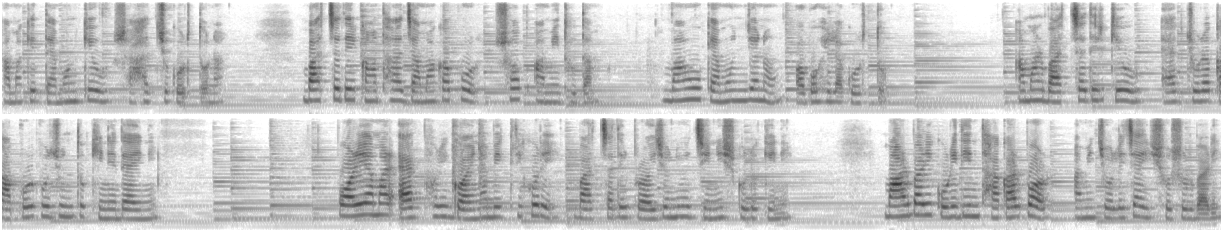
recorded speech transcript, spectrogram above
আমাকে তেমন কেউ সাহায্য করতো না। বাচ্চাদের কাঁথা জামা কাপড় সব আমি ধুতাম। মাও কেমন যেন অবহেলা করত। আমার বাচ্চাদের কেউ এক জোড়া কাপড় পর্যন্ত কিনে দেয়নি। পরে আমার এক ভরি গয়না বিক্রি করে বাচ্চাদের প্রয়োজনীয় জিনিসগুলো কিনি। মার বাড়ি কুড়ি দিন থাকার পর আমি চলে যাই শ্বশুর বাড়ি।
